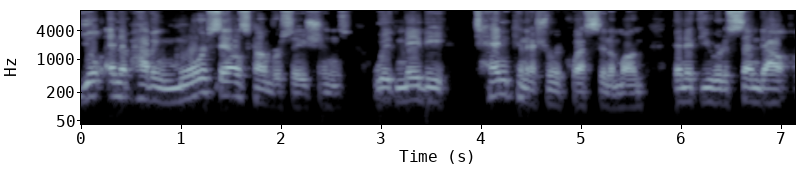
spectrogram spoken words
you'll end up having more sales conversations with maybe 10 connection requests in a month than if you were to send out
